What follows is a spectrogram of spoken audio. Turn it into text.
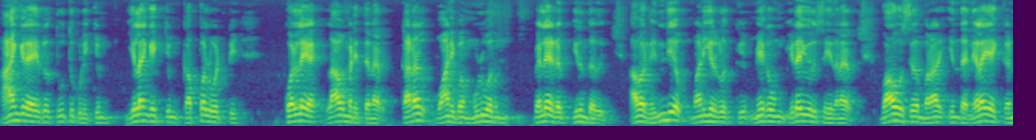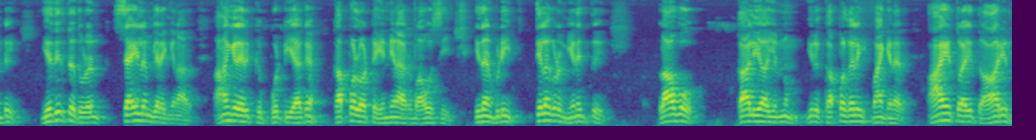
ஆங்கிலேயர்கள் தூத்துக்குடிக்கும் இலங்கைக்கும் கப்பல் ஓட்டி கொள்ளை லாபமடைத்தனர். கடல் வாணிபம் முழுவதும் வெள்ளையிடம் இருந்தது. அவர்கள் இந்திய வணிகர்களுக்கு மிகவும் இடையூறு செய்தனர். வாவு சிதம்பரனார் இந்த நிலையைக் கண்டு எதிர்த்ததுடன் சைலம் இறங்கினார். ஆங்கிலேயருக்கு போட்டியாக கப்பலோட்ட எண்ணினார் வாவுசி. இதன்படி திலகுடன் இணைத்து லாவோ காலியா என்னும் இரு கப்பல்களை வாங்கினர். ஆயிரத்தி தொள்ளாயிரத்தி ஆறில்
